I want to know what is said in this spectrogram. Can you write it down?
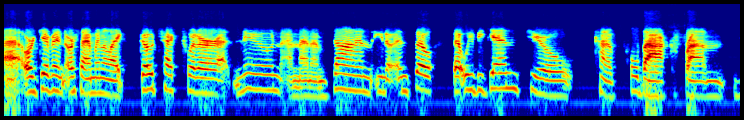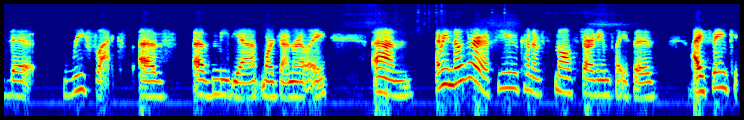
Uh, or given, or say I'm going to like go check Twitter at noon and then I'm done, you know, and so that we begin to kind of pull back from the reflex of of media more generally. Um, I mean, those are a few kind of small starting places. I think,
